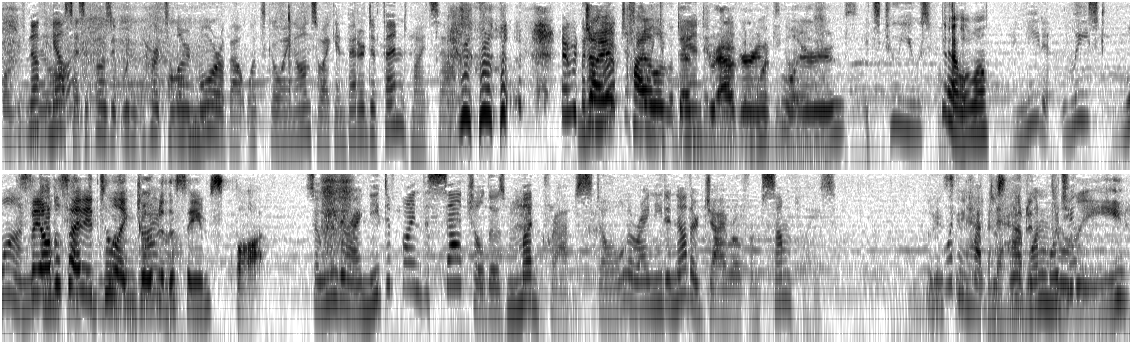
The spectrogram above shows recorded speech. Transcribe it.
Or If nothing else, I suppose it wouldn't hurt to learn more about what's going on so I can better defend myself. I have a But I'm not giant pile to of dead abandon what I've been Draugr and it's working hilarious. It's too useful. LOL. I need at least one. So they all decided to like dwarven go to the same spot. So either I need to find the satchel those mud crabs stole, or I need another gyro from someplace. Let You me wouldn't see, happen to have one, would you? three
